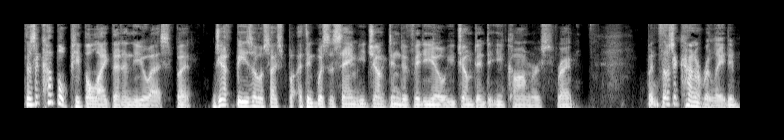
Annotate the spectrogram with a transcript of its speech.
There's a couple people like that in the U.S., but Jeff Bezos, I, sp- I think, was the same. He jumped into video, he jumped into e-commerce, right? But those are kind of related.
